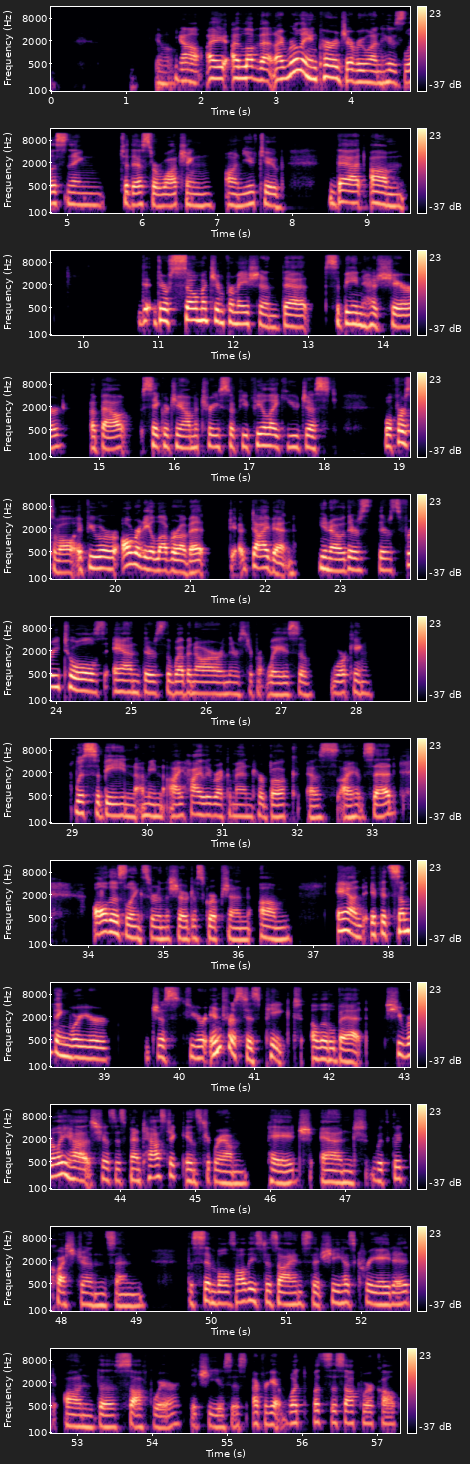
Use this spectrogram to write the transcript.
Yeah. Yeah, I, I love that. And I really encourage everyone who's listening to this or watching on YouTube that um, th there's so much information that Sabine has shared about sacred geometry. So if you feel like you just, well, first of all, if you are already a lover of it, dive in. You know, there's there's free tools and there's the webinar and there's different ways of working with Sabine. I mean, I highly recommend her book, as I have said. All those links are in the show description. Um, and if it's something where you're just your interest is piqued a little bit, she really has, she has this fantastic Instagram page and with good questions and the symbols, all these designs that she has created on the software that she uses. I forget what what's the software called?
